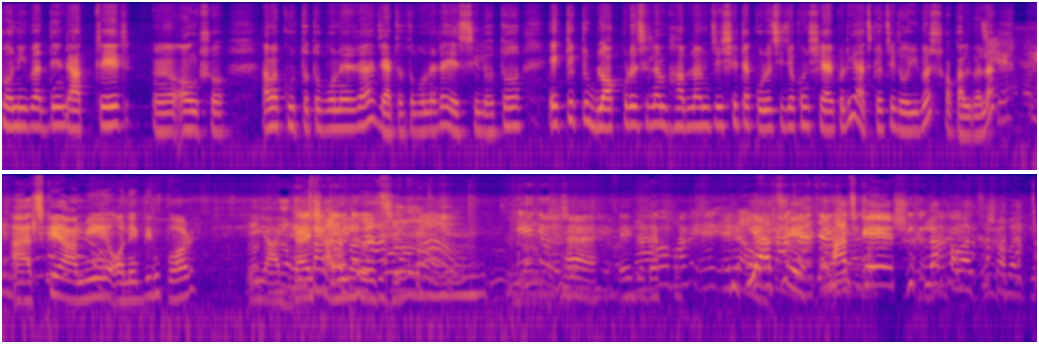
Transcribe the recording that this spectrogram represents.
শনিবার দিন রাত্রের অংশ। আমার কুর্ততো বোনেরা জ্যাঠাতো বোনেরা এসেছিল। তো একটু একটু ব্লগ করেছিলাম ভাবলাম যে সেটা করেছি যখন শেয়ার করি আজকে হচ্ছে রবিবার সকালবেলা। আজকে আমি অনেকদিন পর এই আড্ডায় সামিল হয়েছি। হ্যাঁ এই যে দেখো। কি আছে? আজকে শুক্লা খাওয়াচ্ছে সবাইকে।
